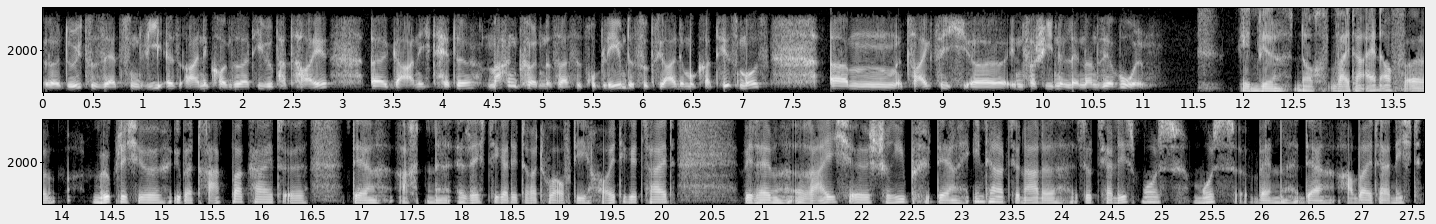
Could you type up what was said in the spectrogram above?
äh, durchzusetzen, wie es eine konservative Partei äh, gar nicht hätte machen können. Das heißt, das Problem des Sozialdemokratismus ähm, zeigt sich äh, in verschiedenen Ländern sehr wohl. Gehen wir noch weiter ein auf äh, mögliche Übertragbarkeit äh, der 68er Literatur auf die heutige Zeit. Wilhelm Reich äh, schrieb, der internationale Sozialismus muss, wenn der Arbeiter nicht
